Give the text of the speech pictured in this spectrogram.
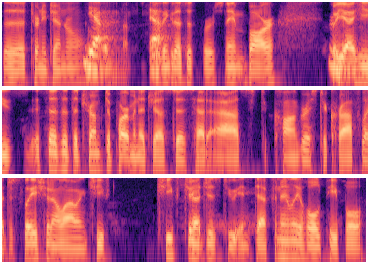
the Attorney General. Yeah. Um, I yeah. think that's his first name, Barr. But yeah, mm-hmm. he's. It says that the Trump Department of Justice had asked Congress to craft legislation allowing chief chief judges to indefinitely hold people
